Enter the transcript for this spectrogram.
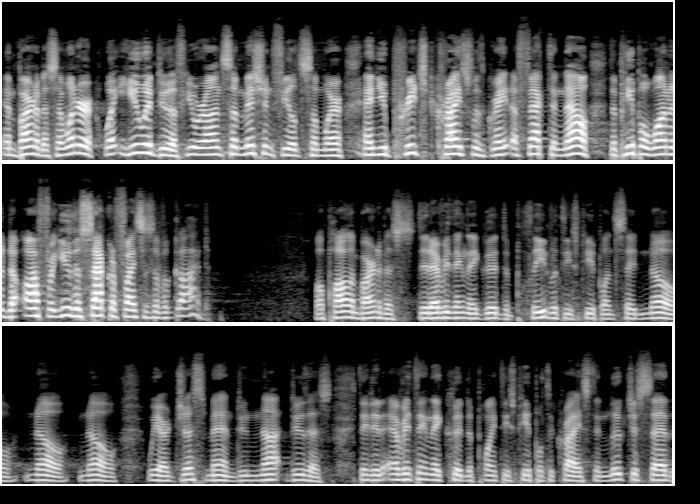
and Barnabas. I wonder what you would do if you were on some mission field somewhere and you preached Christ with great effect, and now the people wanted to offer you the sacrifices of a God. Well, Paul and Barnabas did everything they could to plead with these people and say, No, no, no, we are just men. Do not do this. They did everything they could to point these people to Christ. And Luke just said,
